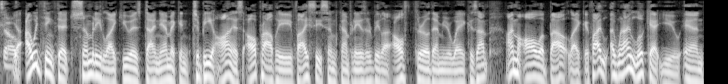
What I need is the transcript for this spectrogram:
So yeah, I would think that somebody like you is dynamic, and to be honest, I'll probably if I see some companies, it'll be like I'll throw them your way because I'm I'm all about like if I when I look at you and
